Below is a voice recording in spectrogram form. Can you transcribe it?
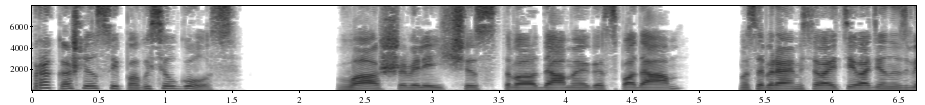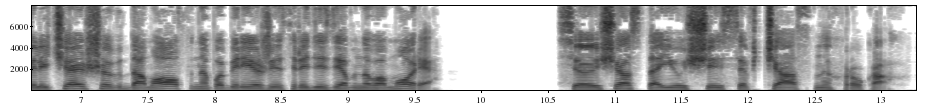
прокашлялся и повысил голос. «Ваше Величество, дамы и господа, мы собираемся войти в один из величайших домов на побережье Средиземного моря, все еще остающийся в частных руках.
